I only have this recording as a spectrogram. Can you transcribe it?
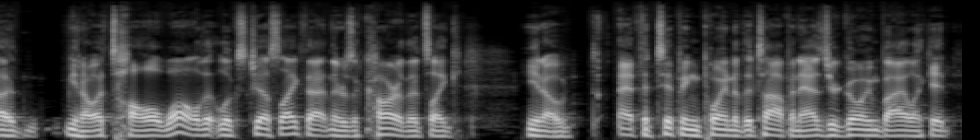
a you know a tall wall that looks just like that, and there's a car that's like you know at the tipping point at the top, and as you're going by, like it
